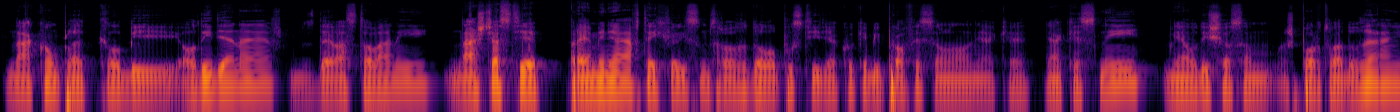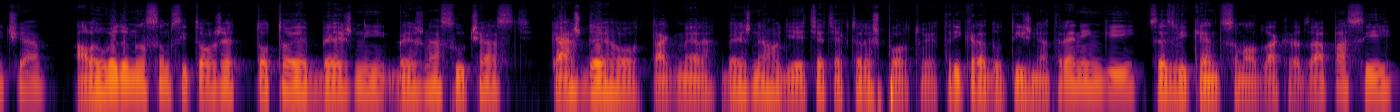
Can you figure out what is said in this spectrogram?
na komplet klby odidené, zdevastovaný. Našťastie pre mňa v tej chvíli som sa rozhodol opustiť ako keby profesionálne nejaké, nejaké sny. Neodišiel som športovať do zahraničia, ale uvedomil som si to, že toto je bežný, bežná súčasť každého takmer bežného dieťaťa, ktoré športuje. Trikrát do týždňa tréningy, cez víkend som mal dvakrát zápasy,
